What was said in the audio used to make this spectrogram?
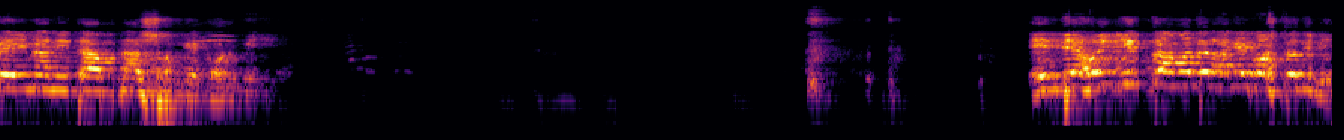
বেইমানিটা আপনার সঙ্গে করবে। এই দেহই কিন্তু আমাদের আগে কষ্ট দিবে।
